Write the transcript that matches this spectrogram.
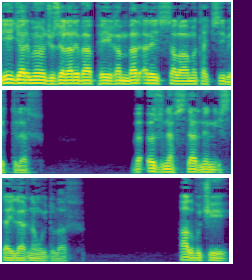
digər möcüzələri və Peyğəmbər əleyhissalamı təksib etdilər və öz nəfslərinin istəklərinə uydular. Halbuki,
